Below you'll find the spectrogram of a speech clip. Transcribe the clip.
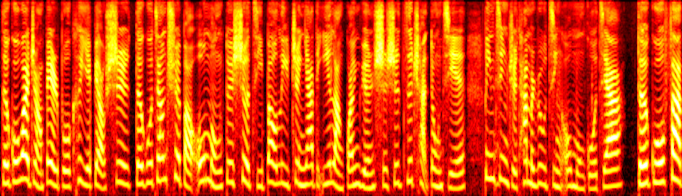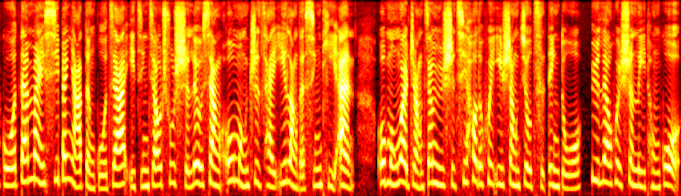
德国外长贝尔伯克也表示，德国将确保欧盟对涉及暴力镇压的伊朗官员实施资产冻结，并禁止他们入境欧盟国家。德国、法国、丹麦、西班牙等国家已经交出十六项欧盟制裁伊朗的新提案，欧盟外长将于十七号的会议上就此定夺，预料会顺利通过。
